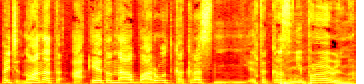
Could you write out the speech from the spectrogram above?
Понимаете, но она-то, а это наоборот, как раз, это как раз... Неправильно.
